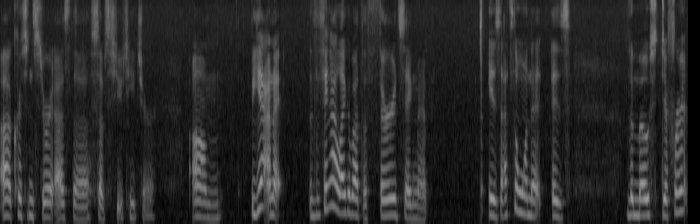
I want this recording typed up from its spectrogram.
uh, Kristen Stewart as the substitute teacher. Um, but yeah, and I, the thing I like about the third segment is that's the one that is the most different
